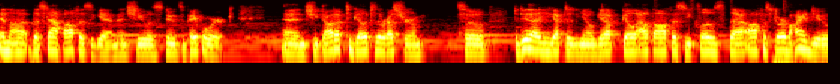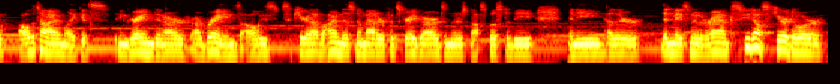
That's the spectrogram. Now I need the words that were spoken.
in the, the staff office again, and she was doing some paperwork, and she got up to go to the restroom. So to do that, you have to, you know, get up, go out the office. You close the office door behind you all the time. Like it's ingrained in our, our brains. Always secure that behind us, no matter if it's graveyards and there's not supposed to be any other inmates moving around. Because if you don't secure a door,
